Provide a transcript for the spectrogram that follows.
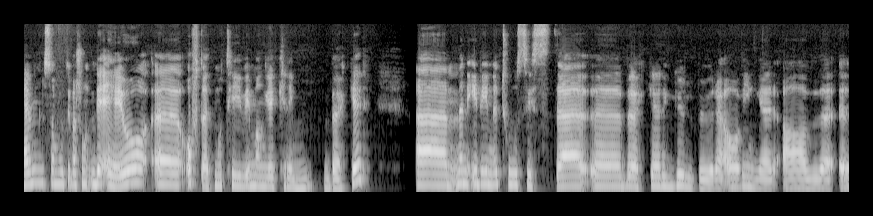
Hävn som motivation. Det är ju uh, ofta ett motiv i många krimböcker. Uh, men i dina två sista uh, böcker, Guldbure och Vingar av uh,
